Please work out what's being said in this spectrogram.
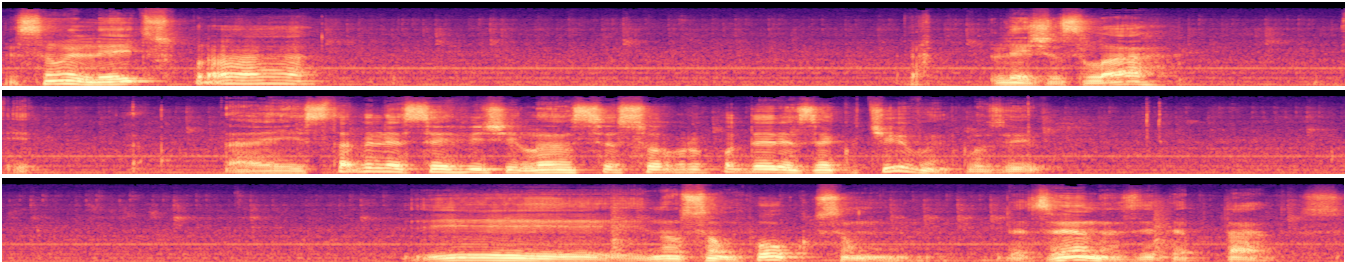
Eles são eleitos para legislar e estabelecer vigilância sobre o poder executivo, inclusive. E não são poucos, são dezenas de deputados,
